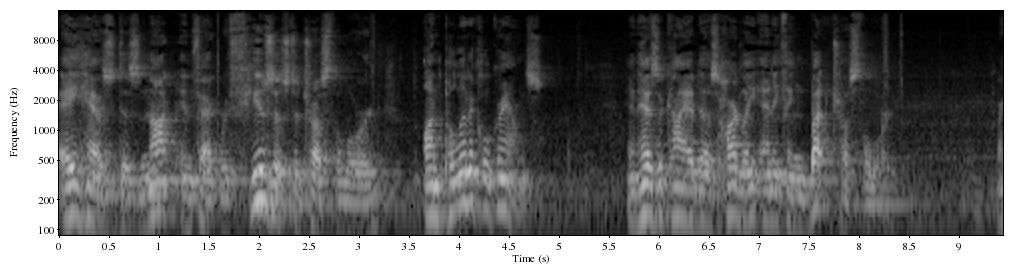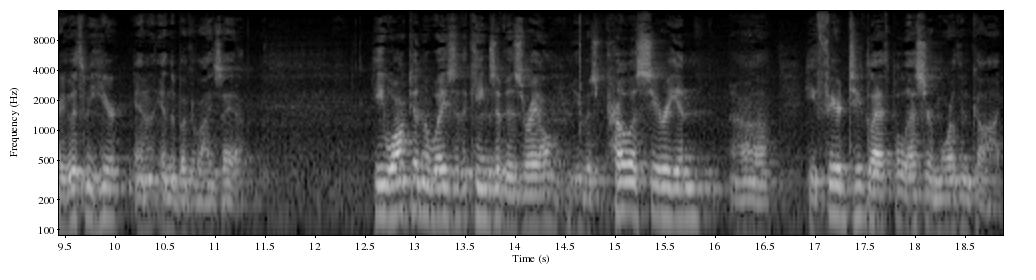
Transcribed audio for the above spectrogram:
Ahaz does not, in fact, refuses to trust the Lord on political grounds. And Hezekiah does hardly anything but trust the Lord. Are you with me here in, in the book of Isaiah? He walked in the ways of the kings of Israel. He was pro Assyrian. Uh, he feared Tiglath-Pileser more than God.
